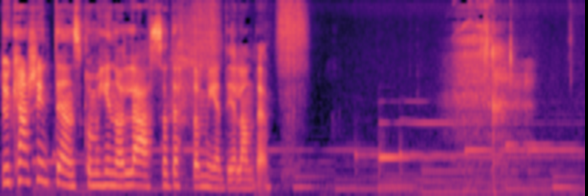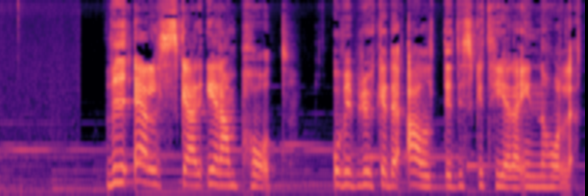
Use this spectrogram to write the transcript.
Du kanske inte ens kommer hinna läsa detta meddelande. Vi älskar eran podd och vi brukade alltid diskutera innehållet.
